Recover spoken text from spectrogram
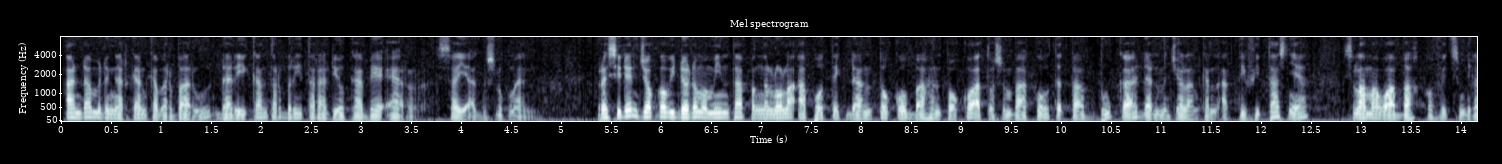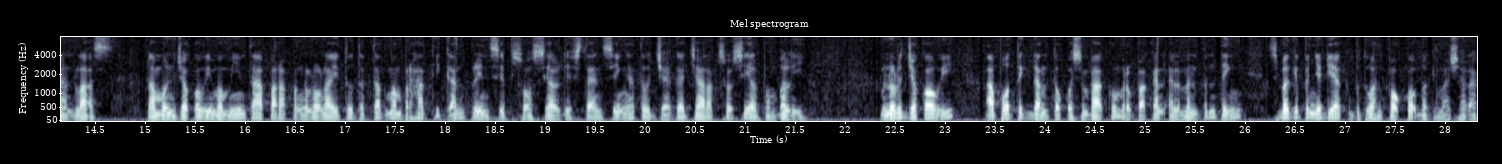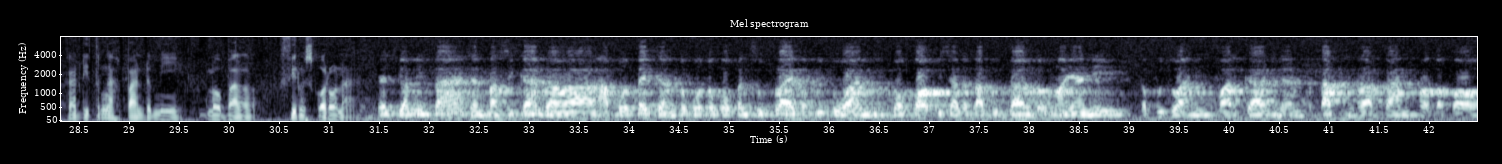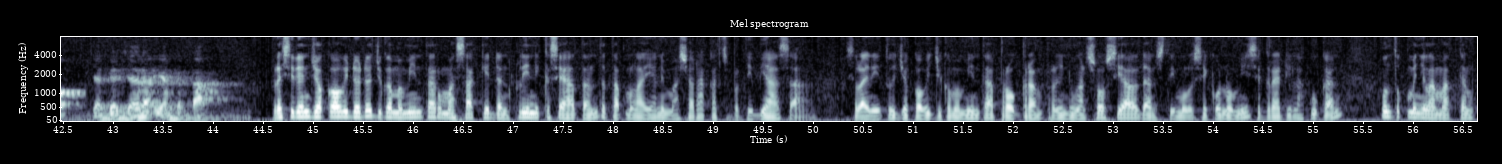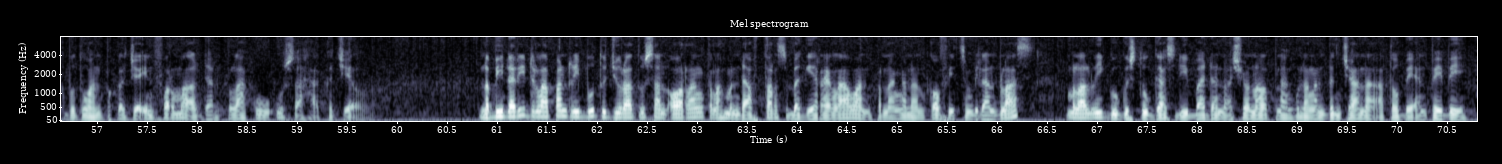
Anda mendengarkan kabar baru dari kantor berita radio KBR. Saya Agus Lukman. Presiden Joko Widodo meminta pengelola apotek dan toko bahan pokok atau sembako tetap buka dan menjalankan aktivitasnya selama wabah COVID-19. Namun Jokowi meminta para pengelola itu tetap memperhatikan prinsip social distancing atau jaga jarak sosial pembeli. Menurut Jokowi, apotek dan toko sembako merupakan elemen penting sebagai penyedia kebutuhan pokok bagi masyarakat di tengah pandemi global virus corona. Saya juga minta dan pastikan bahwa apotek dan toko-toko pensuplai kebutuhan pokok bisa tetap buka untuk melayani kebutuhan warga dengan tetap menerapkan protokol jaga jarak yang ketat. Presiden Joko Widodo juga meminta rumah sakit dan klinik kesehatan tetap melayani masyarakat seperti biasa. Selain itu, Jokowi juga meminta program perlindungan sosial dan stimulus ekonomi segera dilakukan untuk menyelamatkan kebutuhan pekerja informal dan pelaku usaha kecil. Lebih dari 8.700-an orang telah mendaftar sebagai relawan penanganan COVID-19 melalui gugus tugas di Badan Nasional Penanggulangan Bencana atau BNPB.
